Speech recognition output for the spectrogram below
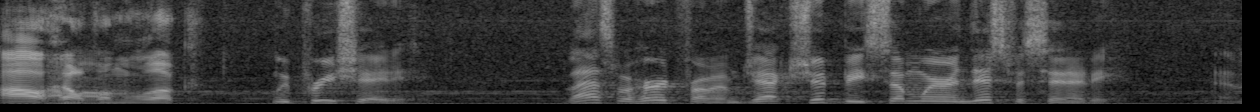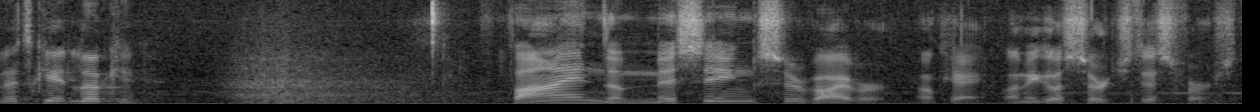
I'll help them look. We appreciate it. Last we heard from him, Jack should be somewhere in this vicinity. Uh, Let's get looking. Find the missing survivor. Okay, let me go search this first.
